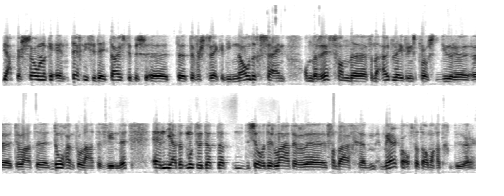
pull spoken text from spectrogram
ja, persoonlijke en technische details te, te, te verstrekken die nodig zijn om de rest van de van de uitleveringsprocedure uh, te laten, doorgang te laten vinden. En ja, dat, moeten we, dat, dat zullen we dus later uh, vandaag uh, merken of dat allemaal gaat gebeuren.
